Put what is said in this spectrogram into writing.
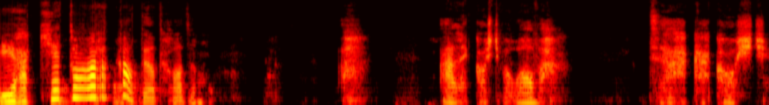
Jakie tu warkoty odchodzą. Ach, ale kość wołowa. Taka kość.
